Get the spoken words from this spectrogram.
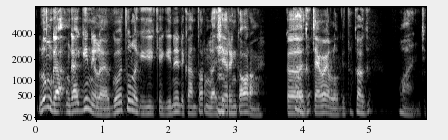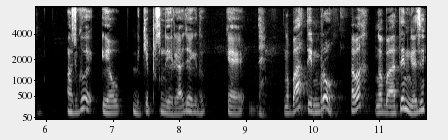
Lu nggak nggak gini loh ya. Gue tuh lagi kayak gini di kantor nggak sharing ke orang ya. Ke cewek lo gitu. kagak Wah anjing. maksud gue ya di keep sendiri aja gitu kayak Eh, ngebatin bro. apa Ngebatin gak sih?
